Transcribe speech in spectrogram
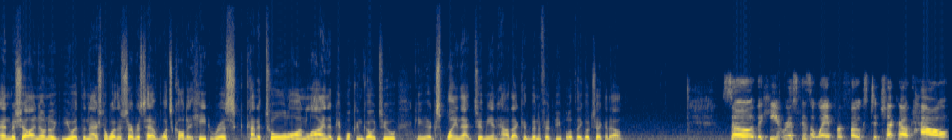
And Michelle, I know you at the National Weather Service have what's called a heat risk kind of tool online that people can go to. Can you explain that to me and how that could benefit people if they go check it out? So the heat risk is a way for folks to check out how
